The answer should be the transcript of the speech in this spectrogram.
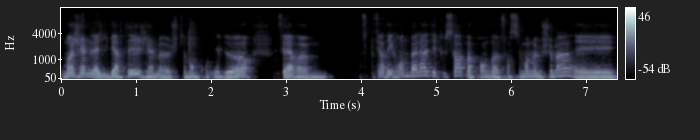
moi, j'aime la liberté. J'aime euh, justement me promener dehors, faire, euh, faire des grandes balades et tout ça, pas prendre forcément le même chemin. Et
